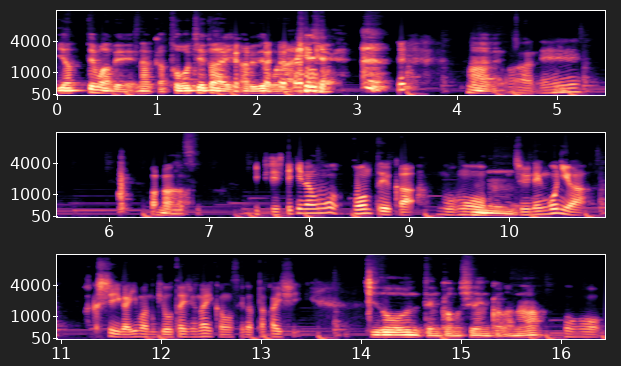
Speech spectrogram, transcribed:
やってまでなんか届けたいあれでもない。はい。まあね。まあまあ、一時的なもんもんというか、もうもううん10年後にはタクシーが今の業態じゃない可能性が高いし、自動運転かもしれんからな。も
